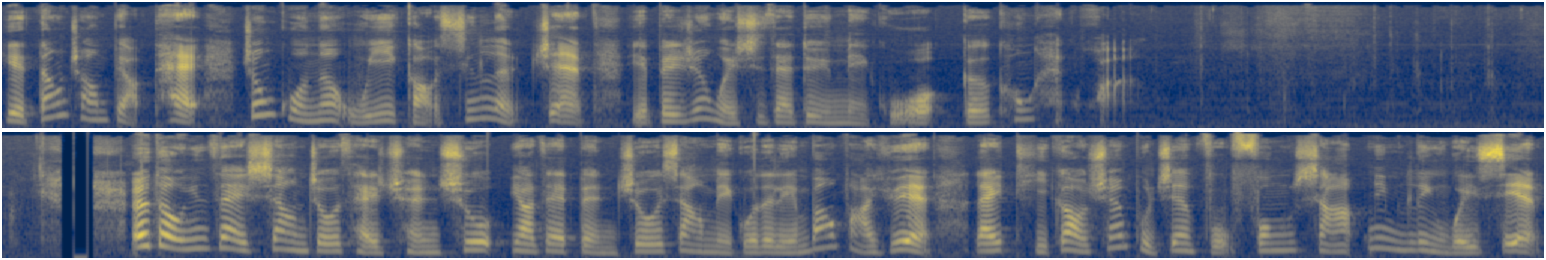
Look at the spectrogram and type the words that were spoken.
也当场表态，中国呢无意搞新冷战，也被认为是在对于美国。我隔空喊话。而抖音在上周才传出要在本周向美国的联邦法院来提告川普政府封杀命令违宪，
